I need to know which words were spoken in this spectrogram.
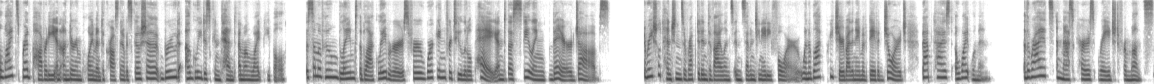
Widespread poverty and underemployment across Nova Scotia brewed ugly discontent among white people, some of whom blamed the black laborers for working for too little pay and thus stealing their jobs. Racial tensions erupted into violence in 1784 when a black preacher by the name of David George baptized a white woman. The riots and massacres raged for months,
